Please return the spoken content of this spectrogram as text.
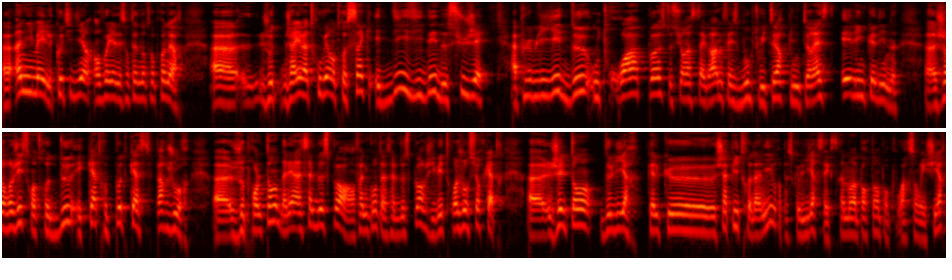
euh, un email quotidien envoyé à des centaines d'entrepreneurs. Euh, j'arrive à trouver entre 5 et 10 idées de sujets à publier deux ou trois posts sur Instagram, Facebook, Twitter, Pinterest et LinkedIn. Euh, j'enregistre entre deux et quatre podcasts par jour. Euh, je prends le temps d'aller à la salle de sport. En fin de compte, à la salle de sport, j'y vais trois jours sur quatre. Euh, j'ai le temps de lire quelques chapitres d'un livre, parce que lire c'est extrêmement important pour pouvoir s'enrichir,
